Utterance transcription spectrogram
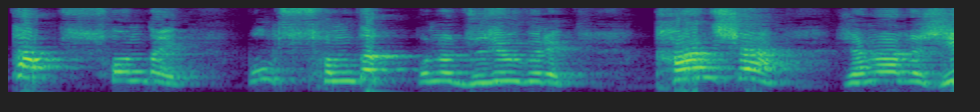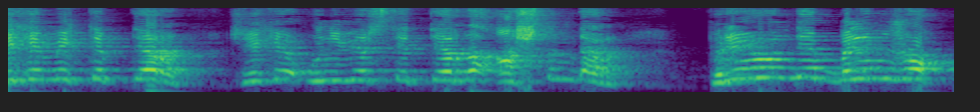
Тап сондай. Бұл сұмдық бұны түзеу керек. Қанша жаңағы жеке мектептер жеке университеттерді аштыңдар. Біреуінде білім жоқ.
